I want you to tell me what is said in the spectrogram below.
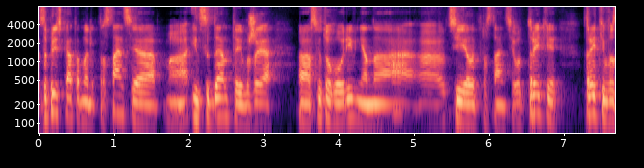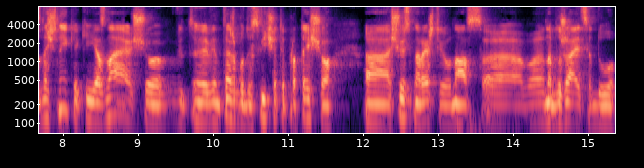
Запорізька атомна електростанція, е, інциденти вже е, світового рівня на е, цій електростанції. От третій, третій визначник, який я знаю, що е, він теж буде свідчити про те, що е, щось нарешті у нас е, наближається до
